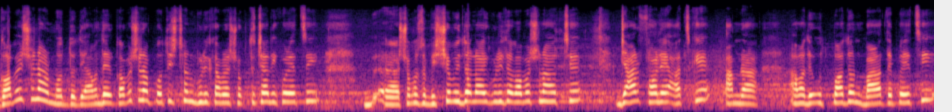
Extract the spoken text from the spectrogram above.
গবেষণার মধ্য দিয়ে, আমাদের গবেষণা প্রতিষ্ঠানগুলিকে আমরা শক্তিশালী করেছি। সমস্ত বিশ্ববিদ্যালয়গুলিতে গবেষণা হচ্ছে। যার ফলে আজকে আমরা আমাদের উৎপাদন বাড়াতে পেরেছি।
